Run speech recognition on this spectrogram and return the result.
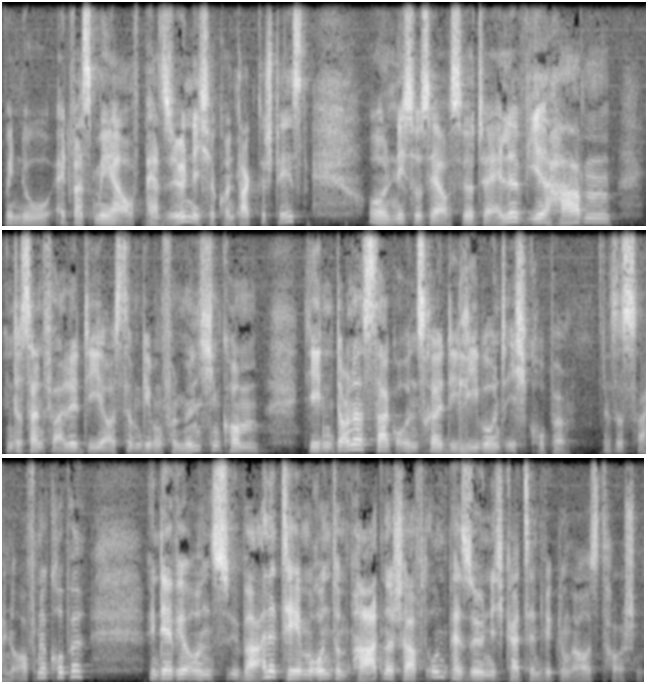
Wenn du etwas mehr auf persönliche Kontakte stehst und nicht so sehr aufs Virtuelle, wir haben, interessant für alle, die aus der Umgebung von München kommen, jeden Donnerstag unsere Die Liebe und Ich Gruppe. Das ist eine offene Gruppe, in der wir uns über alle Themen rund um Partnerschaft und Persönlichkeitsentwicklung austauschen.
